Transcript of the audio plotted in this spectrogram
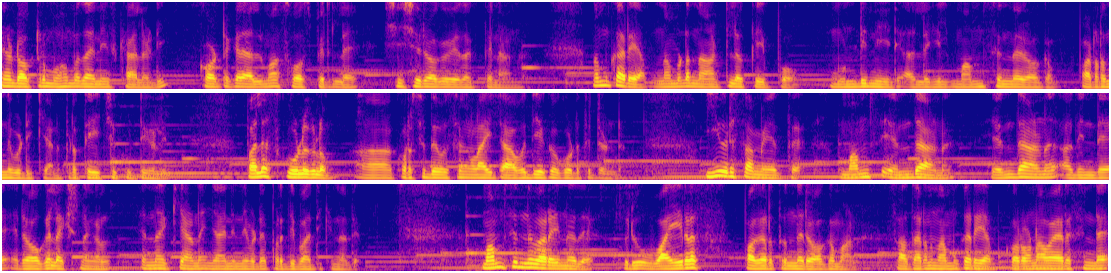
ഞാൻ ഡോക്ടർ മുഹമ്മദ് അനീസ് കാലടി കോട്ടക്കൽ അൽമാസ് ഹോസ്പിറ്റലിലെ ശിശുരോഗ വിദഗ്ധനാണ്. നമുക്കറിയാം നമ്മുടെ നാട്ടിലൊക്കെ ഇപ്പോൾ മുണ്ടിനീര് അല്ലെങ്കിൽ മംസ് എന്ന രോഗം പടർന്നു പിടിക്കുകയാണ് പ്രത്യേകിച്ച് കുട്ടികളിൽ. പല സ്കൂളുകളും കുറച്ച് ദിവസങ്ങളായിട്ട് അവധിയൊക്കെ കൊടുത്തിട്ടുണ്ട്. ഈ ഒരു സമയത്ത് മംസ് എന്താണ് എന്താണ് അതിന്റെ രോഗലക്ഷണങ്ങൾ എന്നൊക്കെയാണ് ഞാൻ ഇന്നിവിടെ പ്രതിപാദിക്കുന്നത്. മംസ് എന്ന് പറയുന്നത് ഒരു വൈറസ് പകർത്തുന്ന രോഗമാണ്. സാധാരണ നമുക്കറിയാം കൊറോണ വൈറസിന്റെ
